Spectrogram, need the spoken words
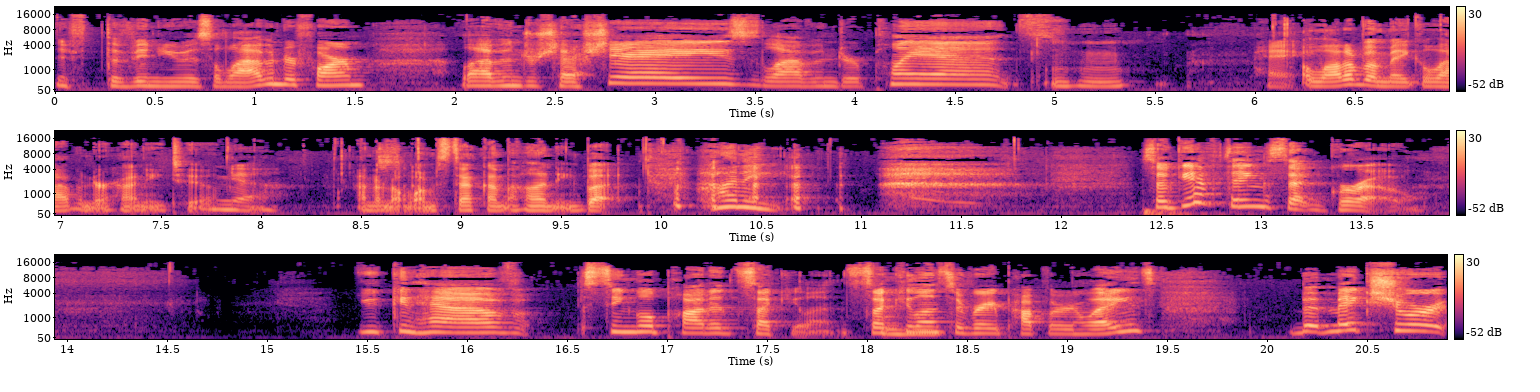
if the venue is a lavender farm, lavender sachets, lavender plants. Mm-hmm. Hey, A lot of them make lavender honey too. yeah, I don't know why I'm stuck on the honey, but honey. so give things that grow. You can have single potted succulents. Mm-hmm. Succulents are very popular in weddings, but make sure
